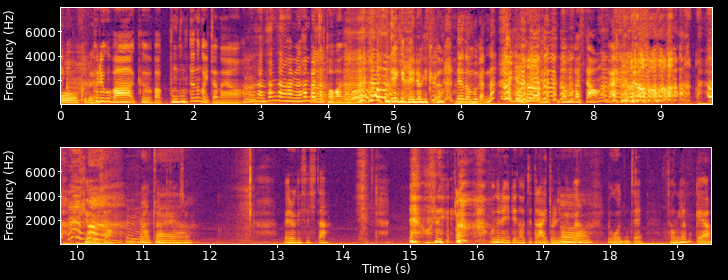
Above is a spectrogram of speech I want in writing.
오 그래 그리고 막 그막 붕붕 뜨는 거 있잖아요. 항상 상상하면 한 발짝 응. 더 가는 거. 되게 매력 있어. 내가 넘어갔나? 넘어갔어. 귀여우셔. 엄청 맞아요. 귀여우셔. 매력 있으시다. 오늘 오늘의 1위는 어쨌든 아이돌님이고요. 어. 요거 이제 정리해 볼게요.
